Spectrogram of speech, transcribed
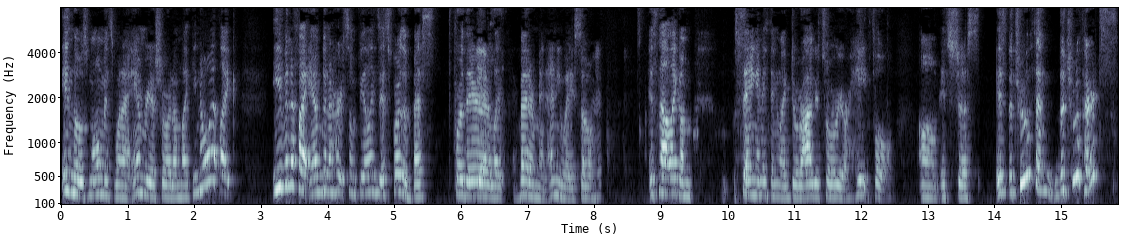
in those moments when I am reassured, I'm like, you know what, like even if I am gonna hurt some feelings, it's for the best, for their Yes. like betterment anyway. So it's not like I'm saying anything like derogatory or hateful. Um, it's just it's the truth, and the truth hurts.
